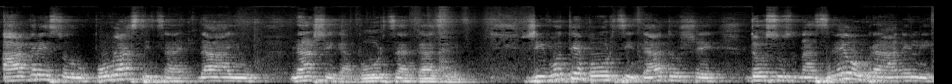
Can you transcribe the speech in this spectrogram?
agresoru povlastica daju, našega borca gaze. Živote borci dadoše, dok su nas sve obranili,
